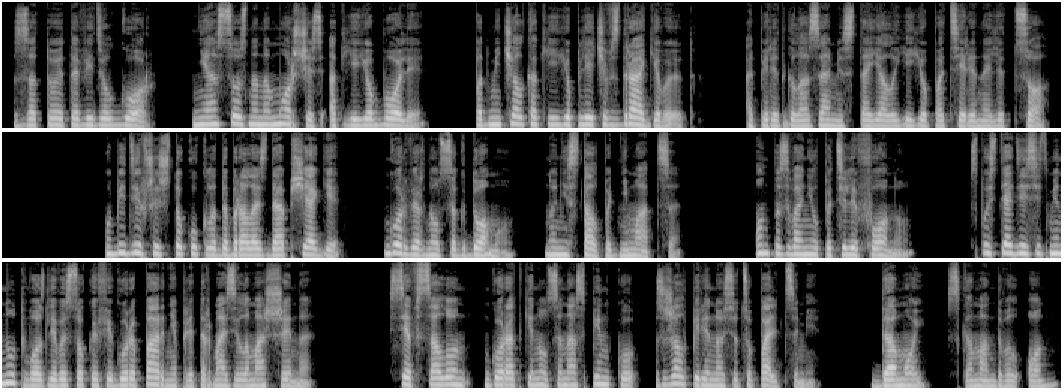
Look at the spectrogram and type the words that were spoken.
Зато это видел Гор, неосознанно морщась от ее боли, подмечал, как ее плечи вздрагивают, а перед глазами стояло ее потерянное лицо. Убедившись, что кукла добралась до общаги, Гор вернулся к дому, но не стал подниматься. Он позвонил по телефону. Спустя десять минут возле высокой фигуры парня притормозила машина. Сев в салон, Гор откинулся на спинку, сжал переносицу пальцами. «Домой», — скомандовал он.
